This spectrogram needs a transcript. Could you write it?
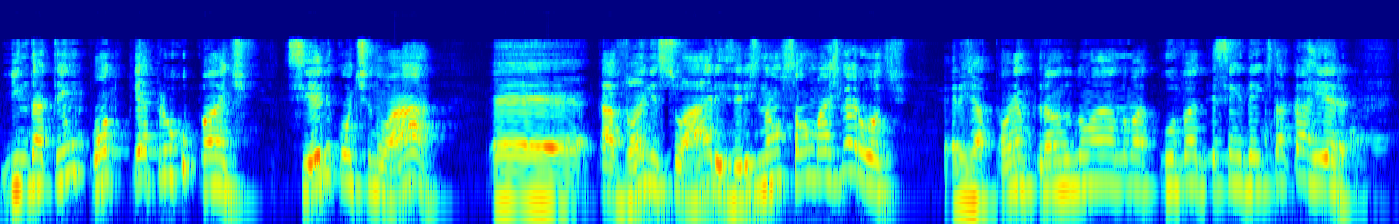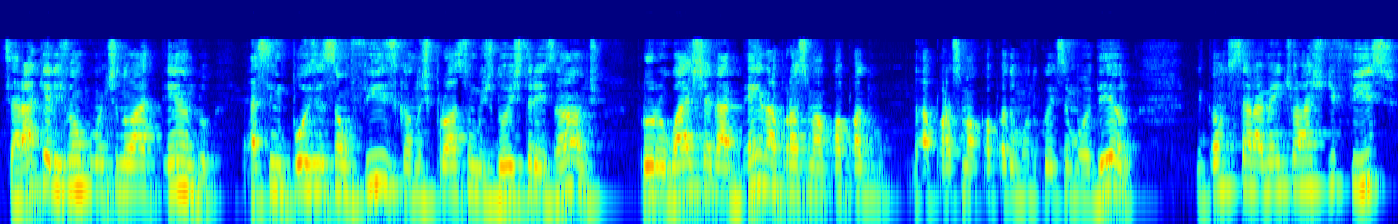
E ainda tem um ponto que é preocupante. Se ele continuar, é, Cavani e Soares, eles não são mais garotos. Eles já estão entrando numa, numa curva descendente da carreira. Será que eles vão continuar tendo essa imposição física nos próximos dois, três anos? Para o Uruguai chegar bem na próxima, Copa do, na próxima Copa do Mundo com esse modelo? Então, sinceramente, eu acho difícil.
